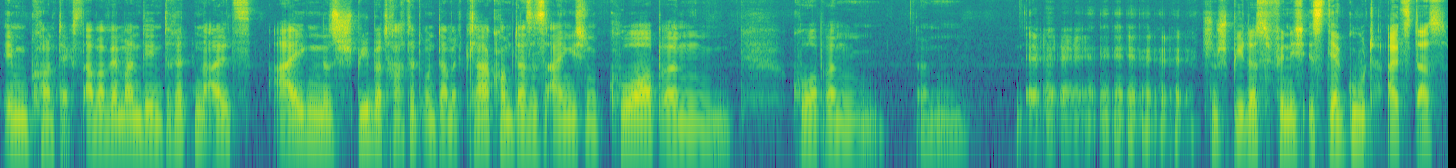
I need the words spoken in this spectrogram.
Im Kontext. Aber wenn man den dritten als eigenes Spiel betrachtet und damit klarkommt, dass es eigentlich ein Koop, ähm, Koop, ähm, ähm, Action-Spiel ist, finde ich, ist der gut als das.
